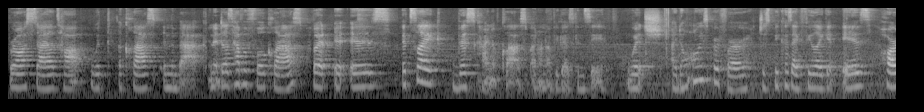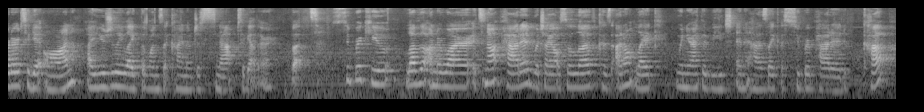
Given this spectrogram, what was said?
bra style top with a clasp in the back. And it does have a full clasp, but it is, it's like this kind of clasp. I don't know if you guys can see which I don't always prefer just because I feel like it is harder to get on. I usually like the ones that kind of just snap together, but super cute. Love the underwire. It's not padded, which I also love because I don't like when you're at the beach and it has like a super padded cup.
